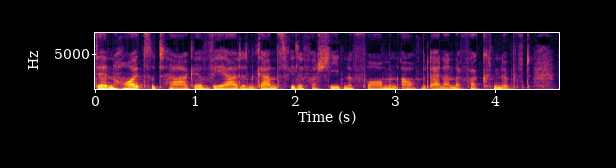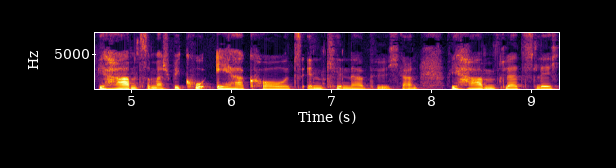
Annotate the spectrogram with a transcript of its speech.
Denn heutzutage werden ganz viele verschiedene Formen auch miteinander verknüpft. Wir haben zum Beispiel QR-Codes in Kinderbüchern. Wir haben plötzlich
